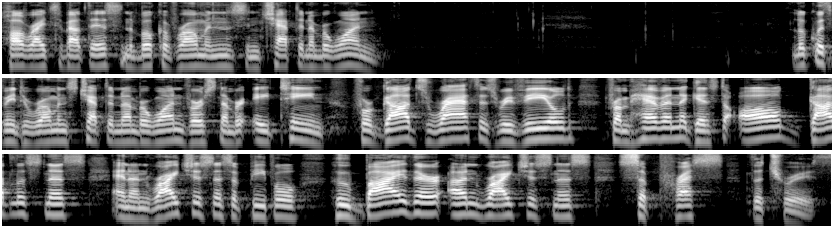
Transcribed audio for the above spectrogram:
Paul writes about this in the book of Romans in chapter number one. Look with me to Romans chapter number 1, verse number 18. For God's wrath is revealed from heaven against all godlessness and unrighteousness of people who by their unrighteousness suppress the truth.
